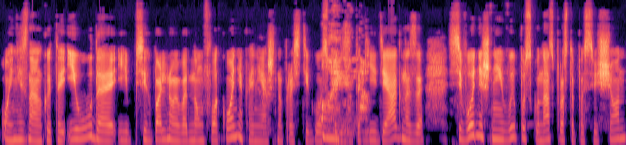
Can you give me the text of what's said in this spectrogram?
Ой, не знаю, какой-то Иуда и психбольной в одном флаконе, конечно, прости господи, Ой, за да. такие диагнозы. Сегодняшний выпуск у нас просто просто посвящен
